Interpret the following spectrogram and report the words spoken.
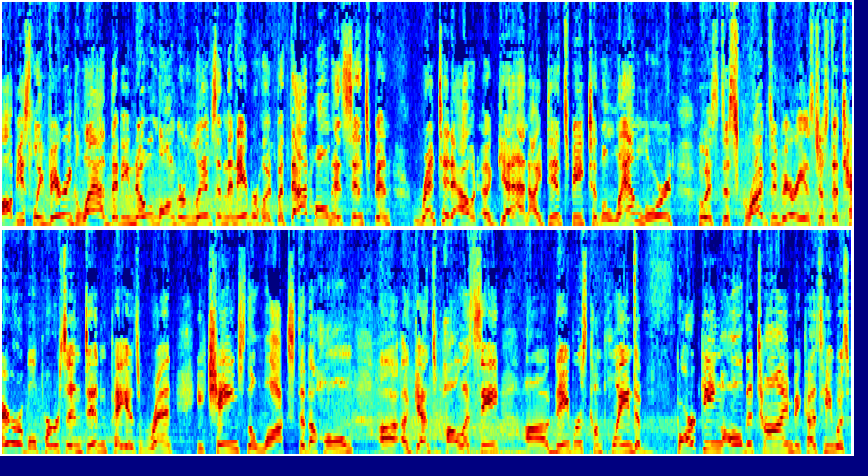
obviously very glad that he no longer lives in the neighborhood. But that home has since been rented out again. I did speak to the landlord who has described Zuberi as just a terrible person, didn't pay his rent. He changed the locks to the home uh, against policy. Uh, neighbors complained of barking all the time because he was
